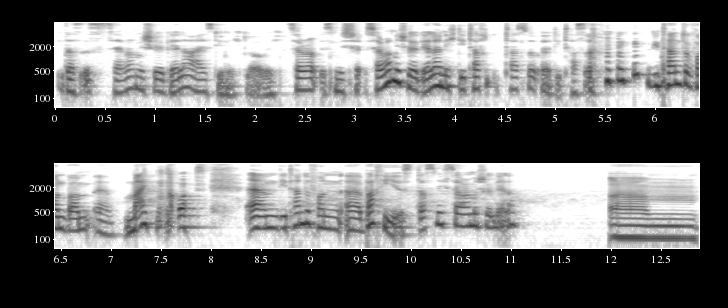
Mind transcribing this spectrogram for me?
Das ist Sarah Michelle Gellar, heißt die nicht, glaube ich. Sarah ist Michelle, Sarah Michelle Gellar nicht die Taf Tasse, äh, die Tasse, die Tante von Bam, äh, mein Gott, ähm, die Tante von äh, Buffy ist das nicht Sarah Michelle Gellar? Ähm,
